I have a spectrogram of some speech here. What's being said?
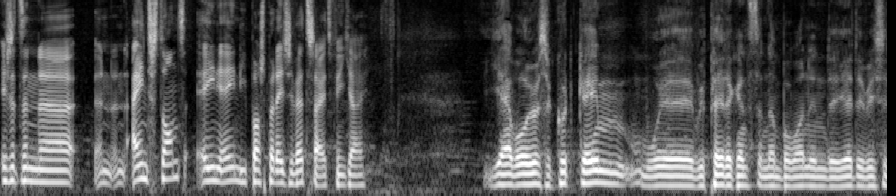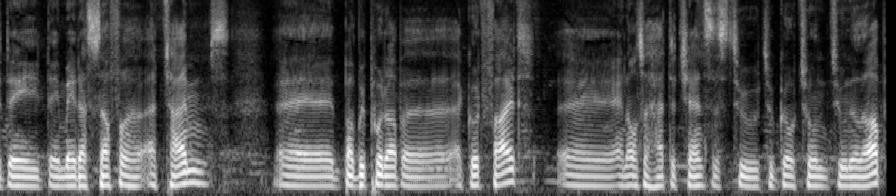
Is het een, eh, een, een eindstand 1-1 die past bij deze wedstrijd, vind jij? Yeah, well, it was a good game. We we played against the number one in the Eredivisie. They they made us suffer at times, uh, but we put up a, a good fight. Uh, and also had the chances to, to go 2 two nil up,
